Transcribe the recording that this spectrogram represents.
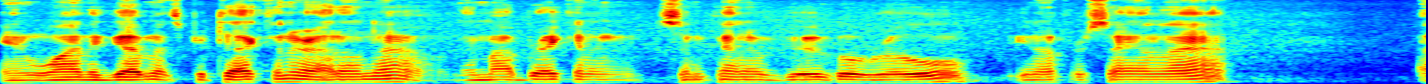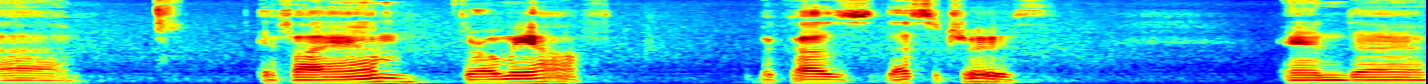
And why the government's protecting her, I don't know. Am I breaking some kind of Google rule, you know, for saying that? Uh, if I am, throw me off because that's the truth. And, uh,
